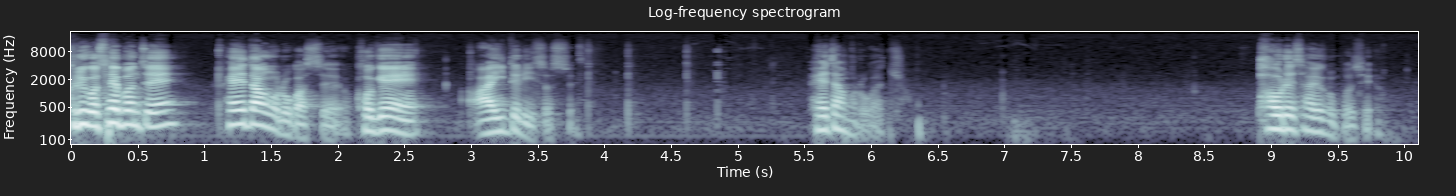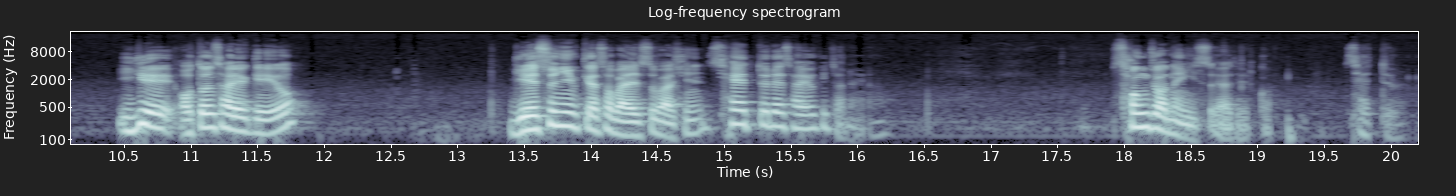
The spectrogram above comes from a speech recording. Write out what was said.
그리고 세 번째 회당으로 갔어요. 거기에 아이들이 있었어요. 회당으로 갔죠. 바울의 사역을 보세요. 이게 어떤 사역이에요? 예수님께서 말씀하신 새들의 사역이잖아요. 성전에 있어야 될 것. 새들.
